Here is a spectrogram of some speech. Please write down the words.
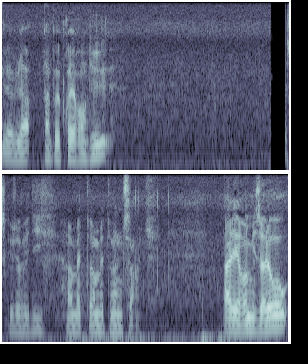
le voilà à peu près rendu. C'est ce que j'avais dit, 1 mètre, 1 mètre 25. Allez, remise à l'eau.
